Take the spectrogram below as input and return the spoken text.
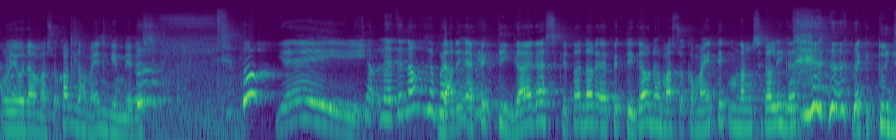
Oh ya udah masuk kan udah main game ya guys. Yeay. Siap, liatin dong siapa Dari Epic 3 guys, kita dari Epic 3 udah masuk ke Mythic menang sekali guys. Mythic 7.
